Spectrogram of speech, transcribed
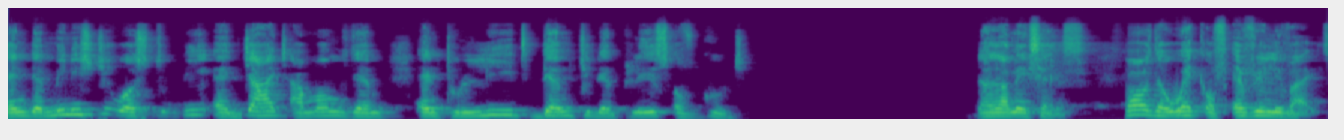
And the ministry was to be a judge amongst them and to lead them to the place of good. Does that make sense? That was the work of every Levite.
